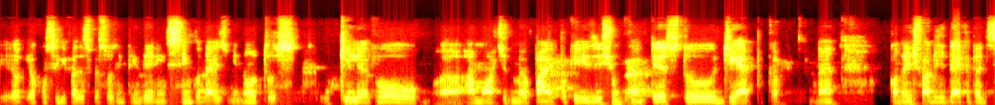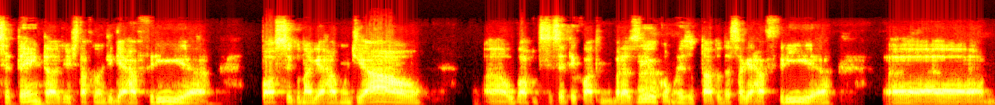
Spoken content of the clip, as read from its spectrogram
eu, eu, consegui fazer as pessoas entenderem em 5, 10 minutos o que levou à morte do meu pai, porque existe um contexto de época, né? Quando a gente fala de década de 70, a gente está falando de Guerra Fria, pós-Segunda Guerra Mundial, uh, o golpe de 64 no Brasil como resultado dessa Guerra Fria, uh,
